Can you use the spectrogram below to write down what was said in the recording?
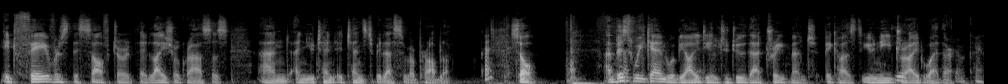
It favours the softer, the lighter grasses, and and you tend it tends to be less of a problem. Okay. So and this weekend would be ideal to do that treatment because you need dried weather. Okay.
